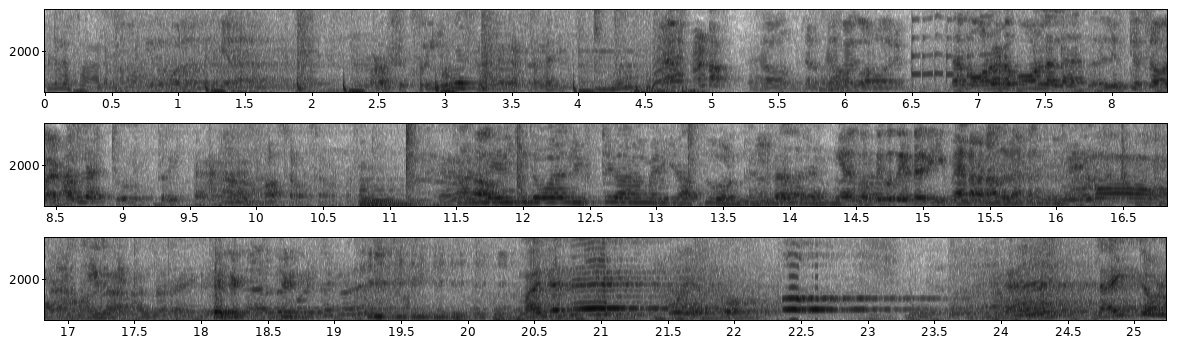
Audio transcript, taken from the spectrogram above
കിടില സാധനം. നമുക്ക് ഇതുപോലെ പ്രീമിയം സാധനം കേട്ടോ മോളോട് പോകണല്ലോ ലിഫ്റ്റ് സ്ലോ ആയിട്ടാ? അല്ല ടു ത്രീ എനിക്ക് ഇതുപോലെ ലിഫ്റ്റ് കാണുമ്പോ എനിക്ക് അസുഖമുണ്ട്? ഇങ്ങനെ കുത്തി വേണ്ട വേണ്ട അത് വേണ്ട. പോയി. ലൈറ്റ് ഓൺ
